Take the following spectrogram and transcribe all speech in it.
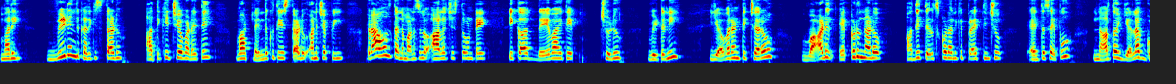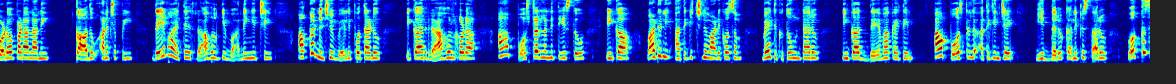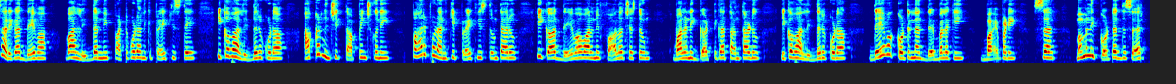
మరి వీడెందుకు అతికిస్తాడు? అతికిచ్చేవాడైతే వాటిని ఎందుకు తీస్తాడు? అని చెప్పి రాహుల్ తన మనసులో ఆలోచిస్తూ ఉంటే ఇక దేవ అయితే చూడు వీటిని ఎవరంటిచ్చారో వాడు ఎక్కడున్నాడో అది తెలుసుకోవడానికి ప్రయత్నించు. ఎంతసేపు? నాతో ఎలా గొడవ పడాలని? కాదు అని చెప్పి దేవా అయితే రాహుల్కి వార్నింగ్ ఇచ్చి అక్కడి నుంచి వెళ్ళిపోతాడు. ఇక రాహుల్ కూడా ఆ పోస్టర్లని తీస్తూ ఇంకా వాటిని అతికించిన వాడి కోసం వెతుకుతూ ఉంటారు. ఇంకా దేవాకైతే ఆ పోస్టర్లు అతికించే ఇద్దరు కనిపిస్తారు. ఒక్కసారిగా దేవా వాళ్ళిద్దరిని పట్టుకోవడానికి ప్రయత్నిస్తే ఇక వాళ్ళిద్దరూ కూడా అక్కడి నుంచి తప్పించుకుని పారిపోవడానికి ప్రయత్నిస్తుంటారు. ఇక దేవా వాళ్ళని ఫాలో చేస్తూ వాళ్ళని గట్టిగా తంతాడు. ఇక వాళ్ళిద్దరు కూడా దేవ కొట్టిన దెబ్బలకి భయపడి సార్ మమ్మల్ని కొట్టద్దు సార్.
